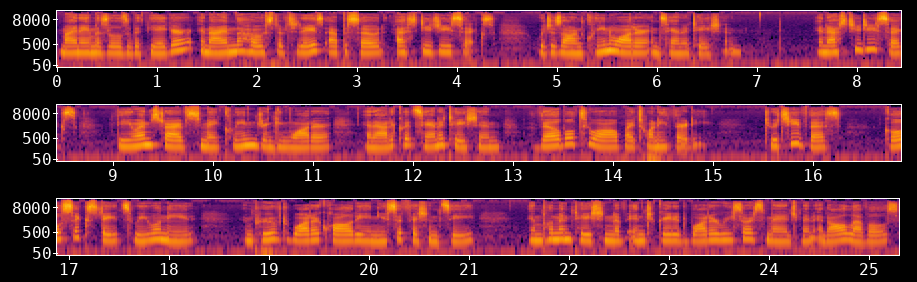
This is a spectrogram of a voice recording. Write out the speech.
My name is Elizabeth Yeager, and I am the host of today's episode, SDG 6, which is on clean water and sanitation. In SDG 6, the UN strives to make clean drinking water and adequate sanitation available to all by 2030. To achieve this, Goal 6 states we will need improved water quality and use efficiency, implementation of integrated water resource management at all levels,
